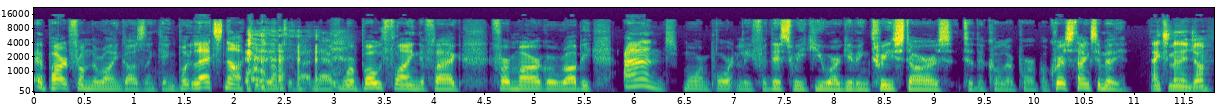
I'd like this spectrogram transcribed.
apart from the Ryan Gosling thing. But let's not get into that now. We're both flying the flag for Margot Robbie, and more importantly, for this week, you are giving three stars to the color purple. Chris, thanks a million. Thanks a million, John.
